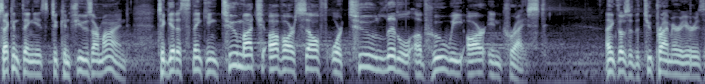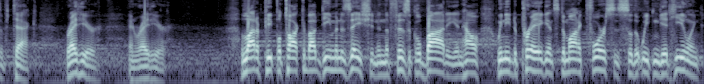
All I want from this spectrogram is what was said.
Second thing is to confuse our mind, to get us thinking too much of ourself or too little of who we are in Christ. I think those are the two primary areas of attack, right here and right here. A lot of people talk about demonization in the physical body and how we need to pray against demonic forces so that we can get healing.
